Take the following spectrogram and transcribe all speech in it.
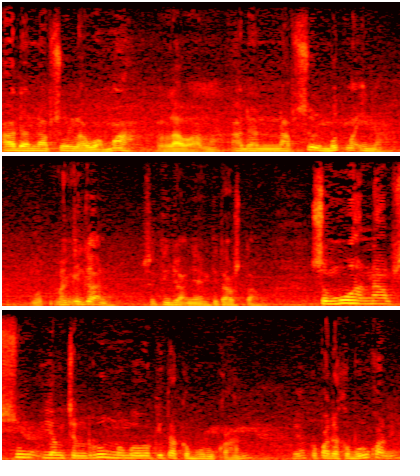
ada nafsu lawamah, lawama, ada nafsul mutmainah. mutmain. Ada tiga nih, setidaknya yang kita harus tahu. Semua nafsu yang cenderung membawa kita keburukan, ya kepada keburukan ya,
